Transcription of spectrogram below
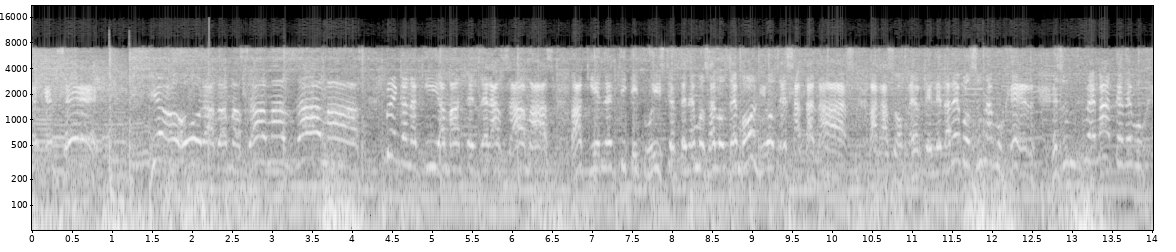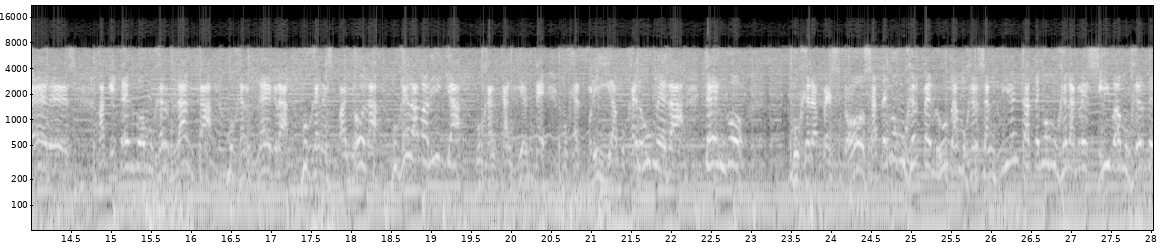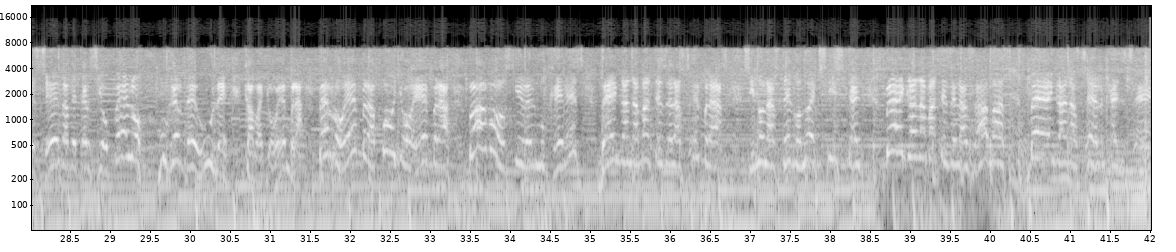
acérquense. Y ahora, damas, damas, damas, vengan aquí, amantes de las damas. Aquí en el Titi Twister tenemos a los demonios de Satanás. Haga su oferta y le daremos una mujer. Es un remate de mujeres. Aquí tengo mujer blanca, mujer negra, mujer española, mujer amarilla, mujer caliente, mujer fría, mujer húmeda. Tengo Mujer apestosa, tengo mujer peluda, mujer sangrienta, tengo mujer agresiva, mujer de seda, de terciopelo, mujer de hule, caballo hembra, perro hembra, pollo hembra. ¡Vamos! ¿Quieren mujeres? Vengan amantes de las hembras. Si no las tengo, no existen. Vengan amantes de las damas. Vengan, acérquense.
